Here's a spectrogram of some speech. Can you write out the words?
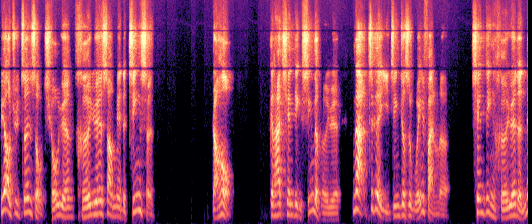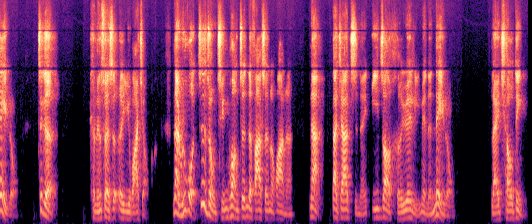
不要去遵守球员合约上面的精神，然后跟他签订新的合约，那这个已经就是违反了签订合约的内容，这个可能算是恶意挖角。那如果这种情况真的发生的话呢，那大家只能依照合约里面的内容来敲定，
